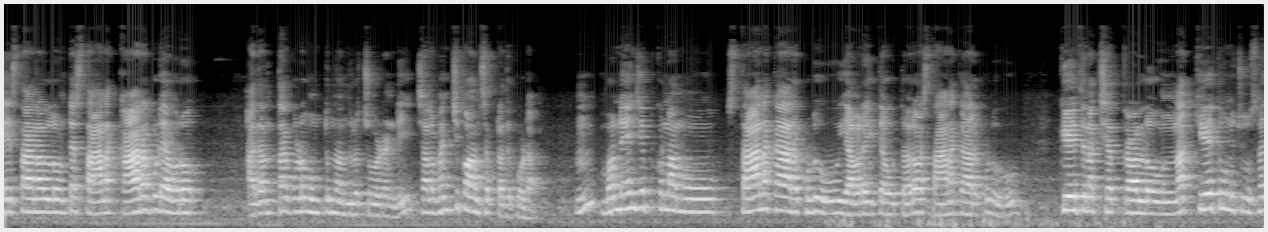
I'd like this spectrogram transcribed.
ఏ స్థానాల్లో ఉంటే స్థానకారకుడు ఎవరో అదంతా కూడా ఉంటుంది అందులో చూడండి. చాలా మంచి కాన్సెప్ట్ అది కూడా. మొన్న ఏం చెప్పుకున్నాము? స్థానకారకుడు ఎవరైతే అవుతారో ఆ స్థానకారకుడు కేతు నక్షత్రాల్లో ఉన్న కేతువును చూసినా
